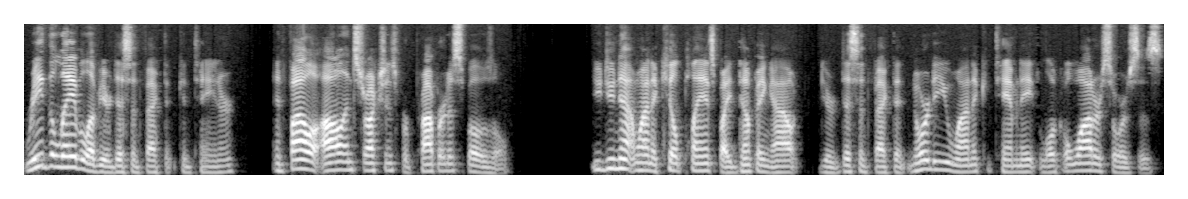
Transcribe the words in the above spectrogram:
Read the label of your disinfectant container and follow all instructions for proper disposal. You do not want to kill plants by dumping out your disinfectant, nor do you want to contaminate local water sources.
